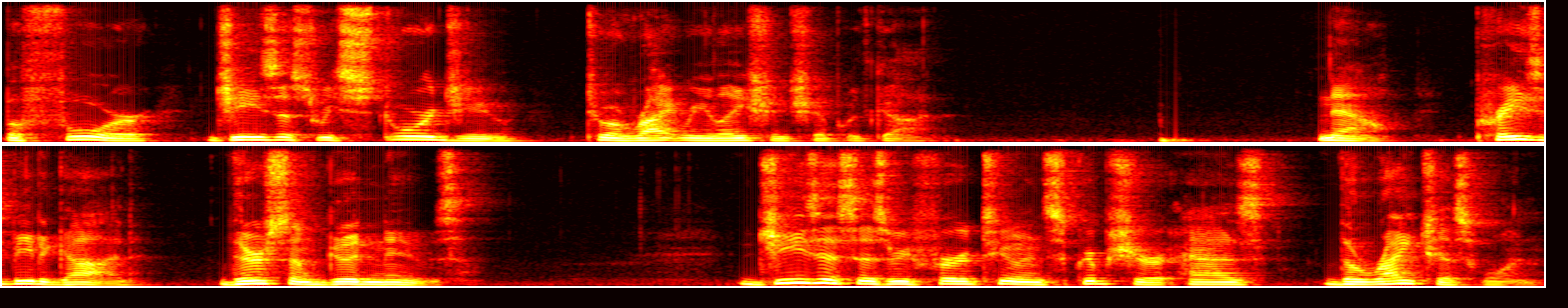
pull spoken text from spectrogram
before Jesus restored you to a right relationship with God? Now, praise be to God, there's some good news. Jesus is referred to in Scripture as the righteous one.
